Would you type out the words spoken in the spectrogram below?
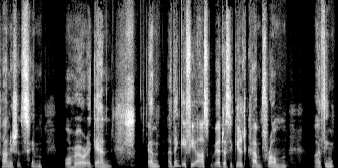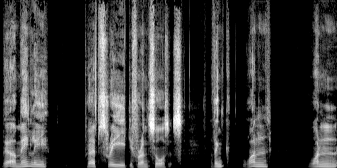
punishes him or her again. And I think if you ask where does the guilt come from, I think there are mainly perhaps three different sources. I think one one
